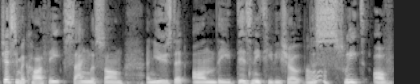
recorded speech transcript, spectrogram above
Jesse McCartney sang the song and used it on the Disney TV show oh. The Suite of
